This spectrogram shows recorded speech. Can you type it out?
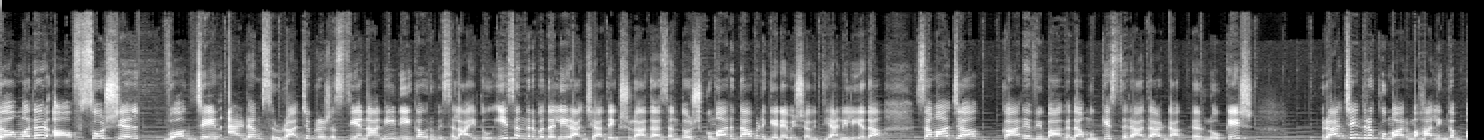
the mother of social work Jane Addams ರಾಜ್ಯ ಪ್ರಶಸ್ತಿಯನ್ನ ನೀಡಿ ಗೌರವಿಸಲಾಯಿತು. ಈ ಸಂದರ್ಭದಲ್ಲಿ ರಾಜ್ಯಾಧ್ಯಕ್ಷರಾದ ಸಂತೋಷ್ ಕುಮಾರ್, ದಾವಣಗೆರೆ ವಿಶ್ವವಿದ್ಯಾನಿಲಯದ ಸಮಾಜ ಕಾರ್ಯ ವಿಭಾಗದ ಮುಖ್ಯಸ್ಥರಾದ ಡಾಕ್ಟರ್ ಲೋಕೇಶ್, ರಾಜೇಂದ್ರ ಕುಮಾರ್ ಮಹಾಲಿಂಗಪ್ಪ,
